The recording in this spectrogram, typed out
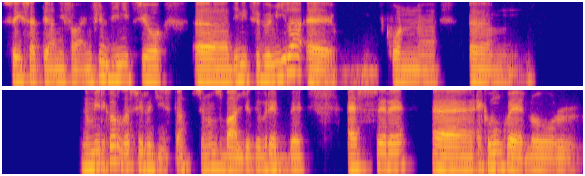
6-7 anni fa. Un film di inizio, uh, di inizio 2000 è con... Um, non mi ricordo adesso il regista, se non sbaglio dovrebbe essere... Eh, è comunque lo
